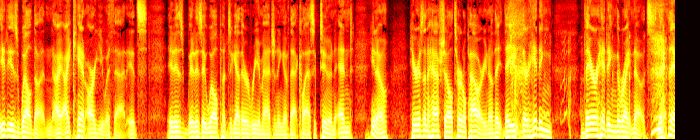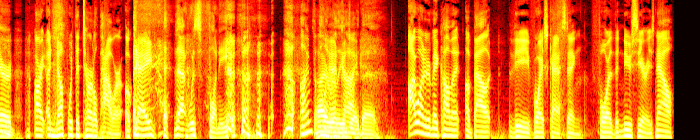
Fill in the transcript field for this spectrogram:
it is well done. I, I can't argue with that. It's it is it is a well put together reimagining of that classic tune. And you know, here is in a half shell, turtle power. You know, they they they're hitting they're hitting the right notes. They're, they're All right, enough with the turtle power, okay? that was funny. I'm the plan I really guy. enjoyed that. I wanted to make comment about the voice casting for the new series. Now,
